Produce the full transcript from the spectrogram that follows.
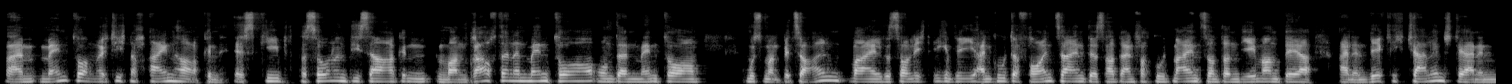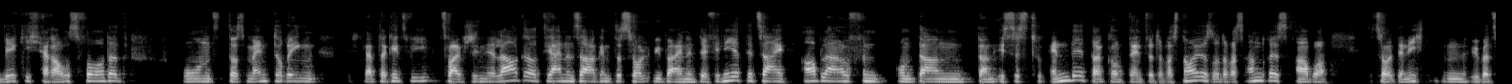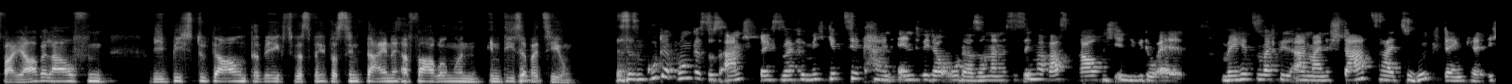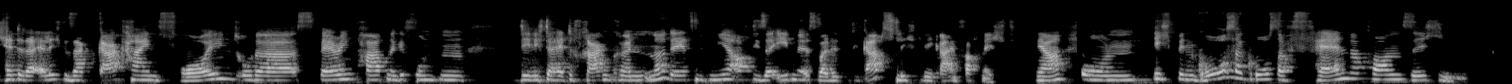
Beim Mentor möchte ich noch einhaken. Es gibt Personen, die sagen, man braucht einen Mentor und ein Mentor muss man bezahlen, weil das soll nicht irgendwie ein guter Freund sein, der es halt einfach gut meint, sondern jemand, der einen wirklich challenge, der einen wirklich herausfordert. Und das Mentoring ich glaube, da gibt es wie zwei verschiedene Lager. Die einen sagen, das soll über eine definierte Zeit ablaufen und dann, dann ist es zu Ende. Dann kommt entweder was Neues oder was anderes, aber das sollte nicht hm, über zwei Jahre laufen. Wie bist du da unterwegs? Was, was sind deine Erfahrungen in dieser mhm. Beziehung? Das ist ein guter Punkt, dass du es ansprichst, weil für mich gibt es hier kein Entweder-Oder, sondern es ist immer, was brauche ich individuell. Und wenn ich jetzt zum Beispiel an meine Startzeit zurückdenke, ich hätte da ehrlich gesagt gar keinen Freund oder Sparing-Partner gefunden, den ich da hätte fragen können, ne, der jetzt mit mir auf dieser Ebene ist, weil die gab es schlichtweg einfach nicht. Ja, und ich bin großer, großer Fan davon, sich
